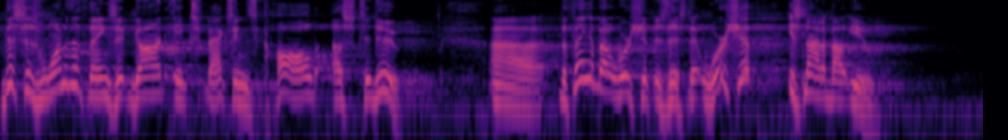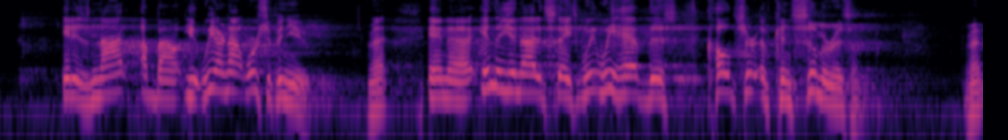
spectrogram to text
this is one of the things that God expects and has called us to do. Uh, the thing about worship is this that worship is not about you. It is not about you. We are not worshiping you, right? And uh, in the United States, we, we have this culture of consumerism, right?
